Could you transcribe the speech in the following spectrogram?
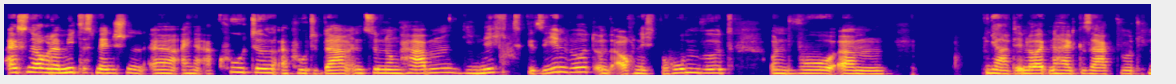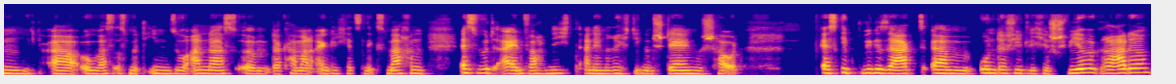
als Neurodermitis-Menschen äh, eine akute, akute Darmentzündung haben, die nicht gesehen wird und auch nicht behoben wird und wo ähm, ja, den Leuten halt gesagt wird, hm, äh, irgendwas ist mit ihnen so anders, ähm, da kann man eigentlich jetzt nichts machen. Es wird einfach nicht an den richtigen Stellen geschaut. Es gibt, wie gesagt, ähm, unterschiedliche Schweregrade,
